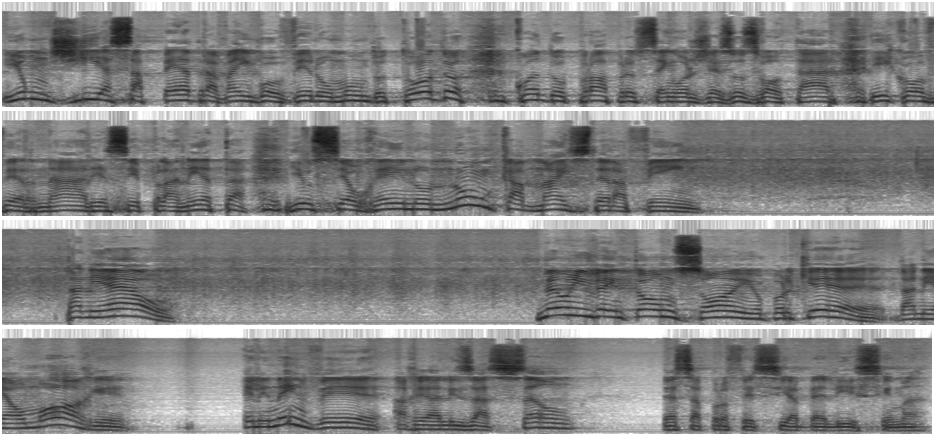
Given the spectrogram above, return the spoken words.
E um dia essa pedra vai envolver o mundo todo, quando o próprio Senhor Jesus voltar e governar esse planeta, e o seu reino nunca mais terá fim. Daniel não inventou um sonho, porque Daniel morre, ele nem vê a realização dessa profecia belíssima,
